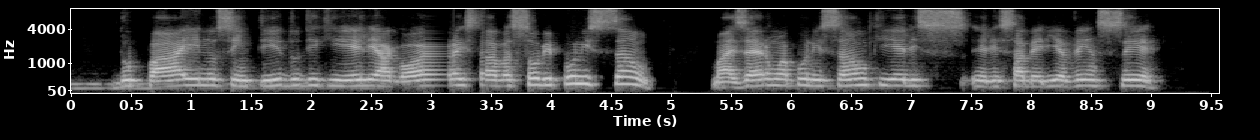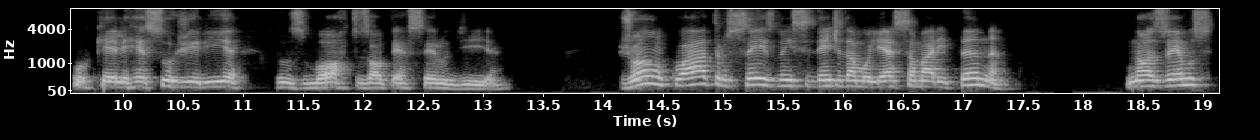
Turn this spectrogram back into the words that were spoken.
do pai no sentido de que ele agora estava sob punição, mas era uma punição que ele, ele saberia vencer, porque ele ressurgiria dos mortos ao terceiro dia. João 4, 6, no incidente da mulher samaritana, nós vemos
